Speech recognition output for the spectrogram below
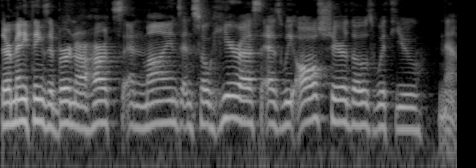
There are many things that burden our hearts and minds, and so hear us as we all share those with you now.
